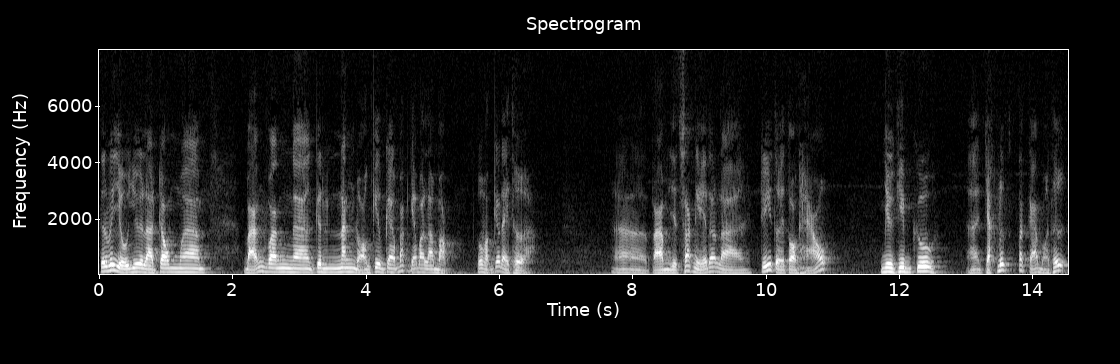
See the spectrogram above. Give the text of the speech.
tức ví dụ như là trong à, bản văn à, kinh năng đoạn kim cang bắc giả ba la mật của phật giáo đại thừa. À, tạm dịch sát nghĩa đó là trí tuệ toàn hảo như kim cương à, chặt đứt tất cả mọi thứ.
